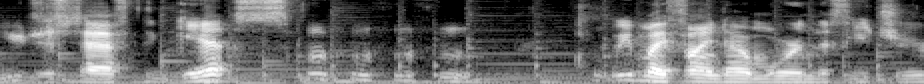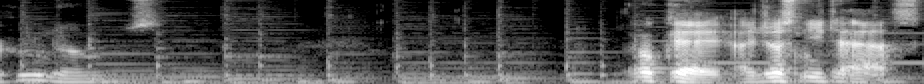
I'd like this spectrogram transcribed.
You just have to guess. we might find out more in the future, who knows. Okay, I just need to ask,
